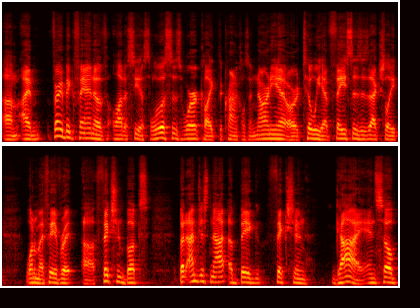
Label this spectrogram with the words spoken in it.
Um, I'm a very big fan of a lot of C.S. Lewis's work, like The Chronicles of Narnia or Till We Have Faces is actually one of my favorite uh, fiction books. But I'm just not a big fiction guy. And so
